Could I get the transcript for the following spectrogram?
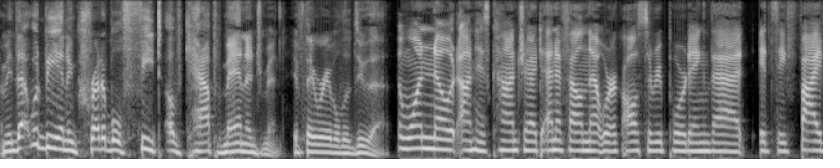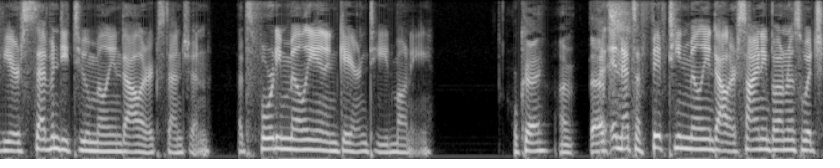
I mean, that would be an incredible feat of cap management if they were able to do that. And one note on his contract, NFL Network also reporting that it's a five-year, seventy-two million dollar extension. That's 40 million in guaranteed money, Okay. I'm, that's, and that's a fifteen million dollar signing bonus. Which,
